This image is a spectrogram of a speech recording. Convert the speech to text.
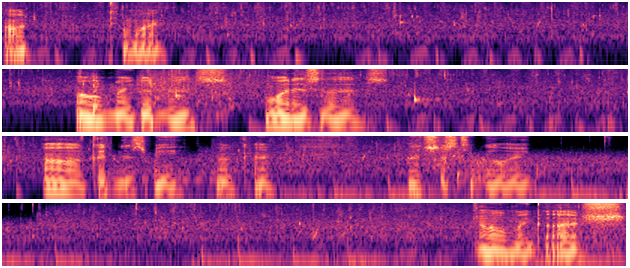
Oh, come on. Oh my goodness. What is this? Oh, goodness me. Okay. Let's just keep going. Oh my gosh.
